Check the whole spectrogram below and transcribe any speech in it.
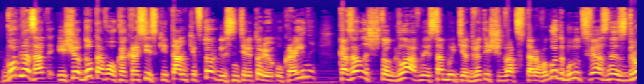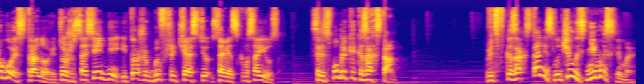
Год назад, еще до того, как российские танки вторглись на территорию Украины, казалось, что главные события 2022 года будут связаны с другой страной, тоже соседней и тоже бывшей частью Советского Союза, с Республикой Казахстан. Ведь в Казахстане случилось немыслимое.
